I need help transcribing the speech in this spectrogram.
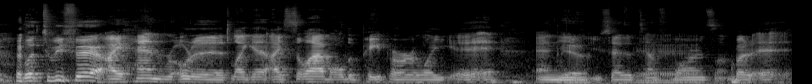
But to be fair, I hand wrote it. Like I still have all the paper. Like eh, and you, Yeah. you said the tenth yeah, bar yeah. and stuff. But it,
